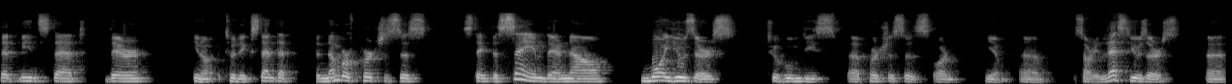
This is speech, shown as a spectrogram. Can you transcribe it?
That means that they're, you know, to the extent that the number of purchases stayed the same, there are now more users to whom these uh, purchases or, you know, uh, sorry, less users uh,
